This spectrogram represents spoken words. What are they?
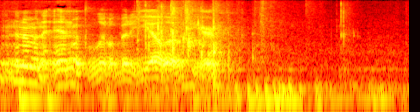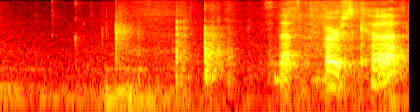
And then I'm going to end with a little bit of yellow here. So that's the first cup.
